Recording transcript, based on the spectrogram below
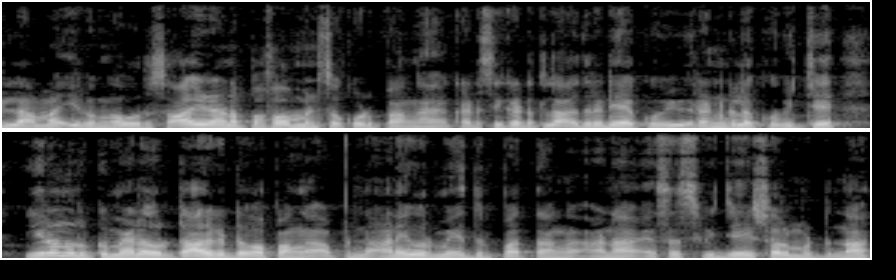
இல்லாமல் இவங்க ஒரு சாலிடான பர்ஃபார்மன்ஸை கொடுப்பாங்க. கடைசி கட்டத்தில் அதிரடியாக குவி ரன்களை குவிச்சு இருநூறுக்கு மேலே ஒரு டார்கெட்டை வைப்பாங்க அப்படின்னு அனைவருமே எதிர்பார்த்தாங்க. ஆனால் எஸ்எஸ்வி ஜெய்ஸ்வால் மட்டும்தான்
